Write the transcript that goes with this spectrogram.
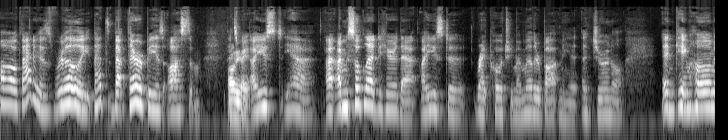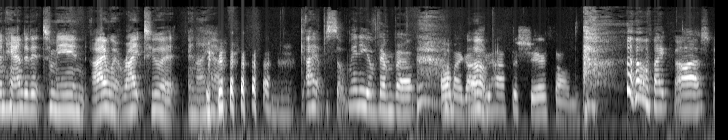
Oh, that is really that's that therapy is awesome. That's Oh, yeah. great. I used to, yeah. I, I'm so glad to hear that. I used to write poetry. My mother bought me a, a journal, and came home and handed it to me, and I went right to it. And I have I have so many of them though. Oh my gosh, Oh. you have to share some. Oh my gosh.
